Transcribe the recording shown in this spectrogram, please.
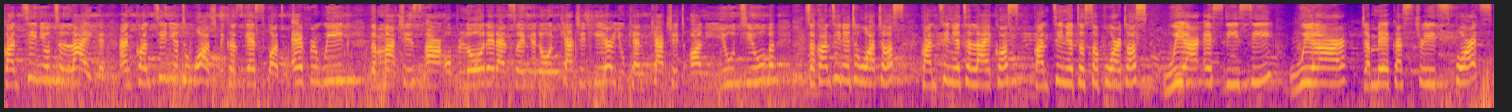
Continue to like and continue to watch because guess what? Every week the matches are uploaded and so if you don't catch it here, you can catch it on YouTube. So continue to watch us, continue to like us, continue to support us. We are SDC, we are Jamaica Street Sports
